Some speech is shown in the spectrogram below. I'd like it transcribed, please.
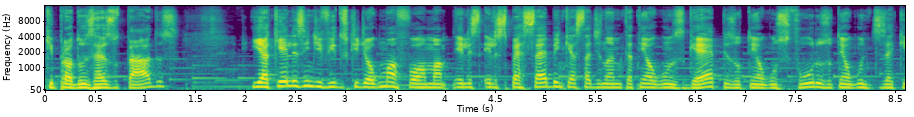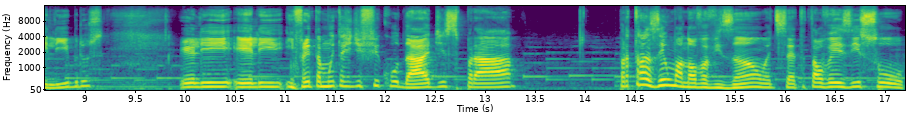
que produz resultados e aqueles indivíduos que de alguma forma eles, eles percebem que essa dinâmica tem alguns gaps, ou tem alguns furos, ou tem alguns desequilíbrios, ele, ele enfrenta muitas dificuldades para para trazer uma nova visão, etc. Talvez isso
